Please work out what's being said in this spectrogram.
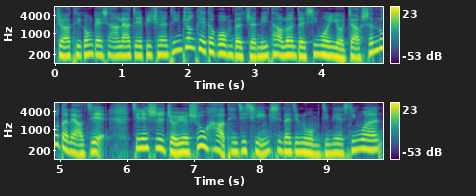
主要提供给想要了解币圈的听众，可以透过我们的整理讨论，对新闻有较深入的了解。今天是九月十五号，天气晴。现在进入我们今天的新闻。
